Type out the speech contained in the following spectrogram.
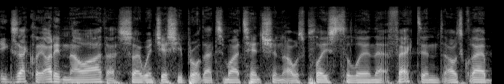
Exactly. I didn't know either. So when Jesse brought that to my attention, I was pleased to learn that fact, and I was glad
